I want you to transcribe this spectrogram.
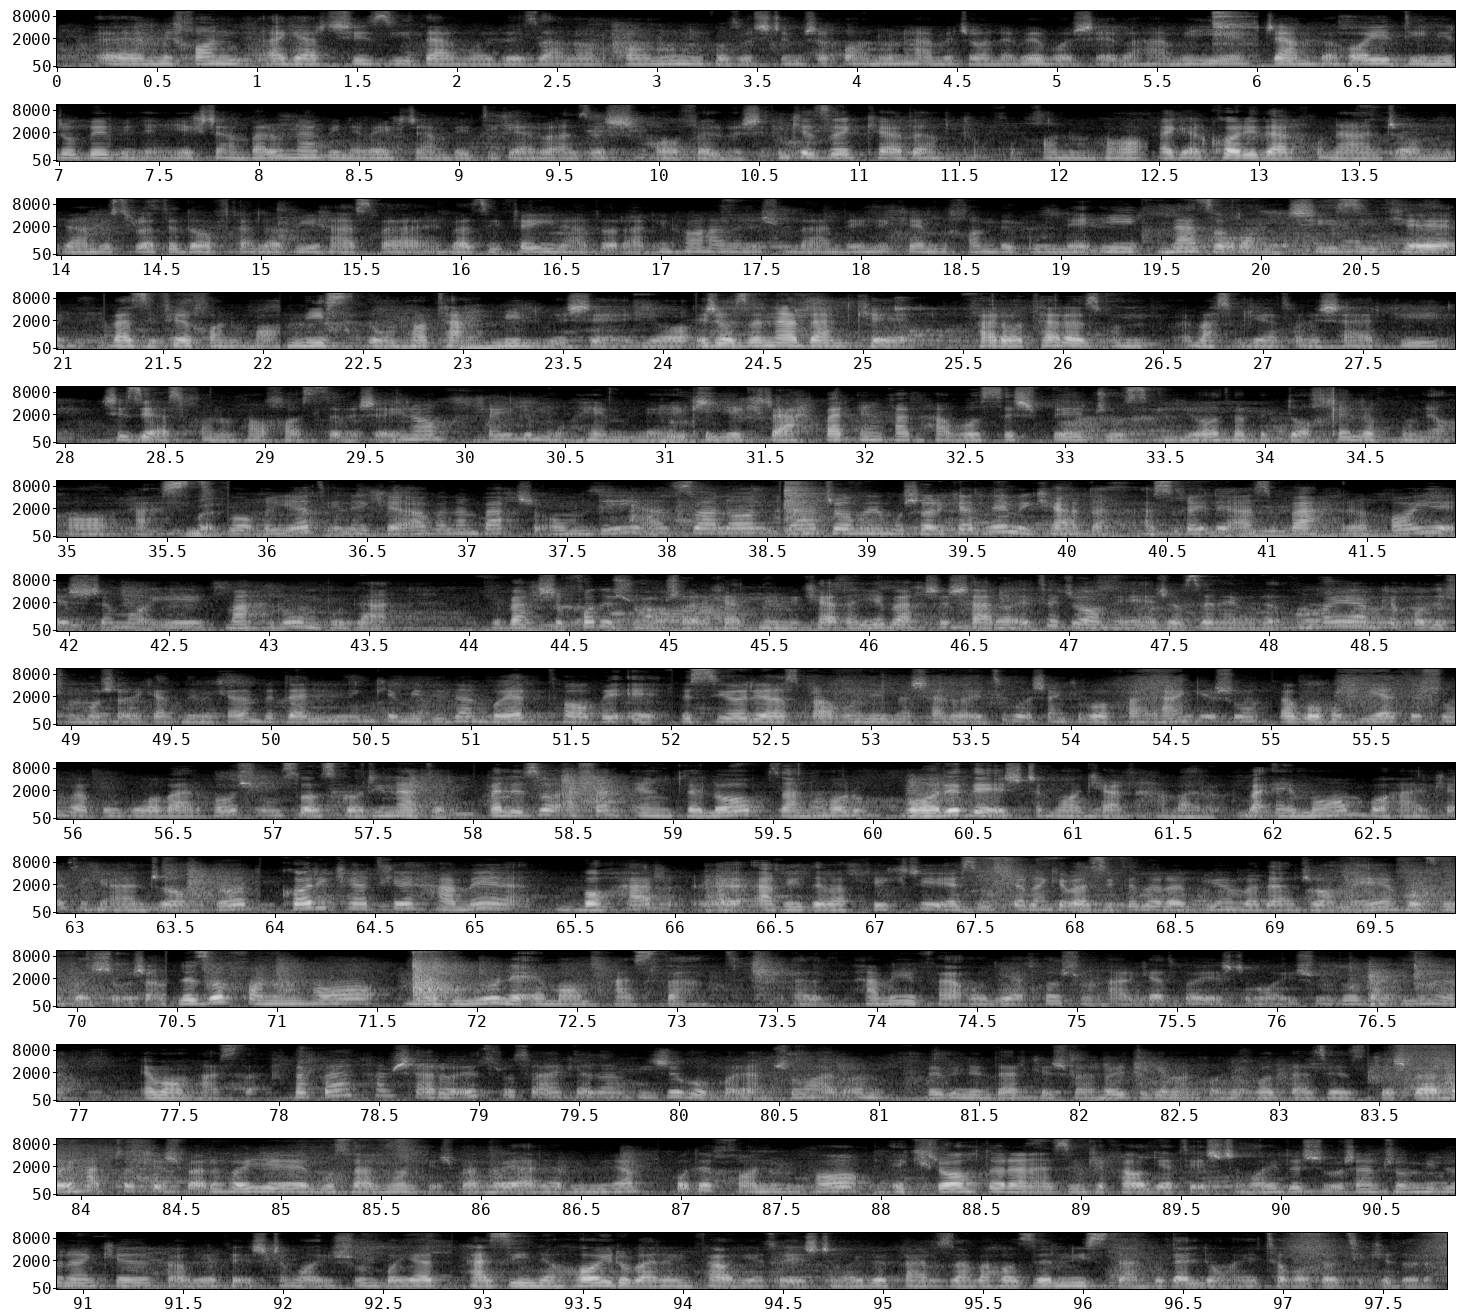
می‌خوان اگر چیزی در مورد زنان قانونی گذاشته میشه قانون همه جانبه باشه و همه جنبه های دینی رو ببینه یک جنبه رو نبینه و یک جنبه دیگر رو ازش غافل بشه. این که ذکر کردم که خب خانم ها اگر کاری در خونه انجام میدن به صورت داوطلبی هست و وظیفه ای ندارن. اینها همه نشون دهنده اینه که می‌خوان به گونه ای نذارن چیزی که وظیفه خانم ها نیست به اونها تحمیل بشه یا اجازه ندن که فراتر از اون مسئولیت های شرعی چیزی از خانم ها خواسته بشه اینا خیلی مهمه که یک رهبر اینقدر حواسش به جزئیات و به داخل خونه ها هست بله. واقعیت اینه که اولا بخش عمده ای از زنان در جامعه مشارکت نمی کردن. از خیلی از بهره های اجتماعی محروم بودن یه بخش خودشون مشارکت نمی‌کردن یه بخش شرایط جامعه اجازه نمی‌داد اونهایی هم که خودشون مشارکت نمی‌کردن به دلیل اینکه می‌دیدن باید تابع بسیاری از قوانین و شرایطی باشن که با فرهنگشون و با هویتشون و با باورهاشون سازگاری نداره و لذا اصلا انقلاب زنها رو وارد اجتماع کرد همه رو. و امام با حرکتی که انجام داد کاری کرد که همه با هر عقیده و فکری احساس کردن که وظیفه دارن بیان و در جامعه حضور داشته باشن. لذا خانم ها مدیون امام هستند. همه فعالیت هاشون حرکت های اجتماعیشون رو مدیون امام هستن و بعد هم شرایط رو سعی کردم ویژه بکنم. شما الان ببینید در کشورهای دیگه من گاهی اوقات بعضی از کشورهای حتی کشورهای مسلمان کشورهای عربی میرم. خود خانم ها اکراه دارن از اینکه فعالیت اجتماعی داشته باشن چون می‌دونن که فعالیت اجتماعیشون باید هزینه هایی رو برای این فعالیت های اجتماعی بپردازن و حاضر نیستن به دلیل اون اعتقاداتی که دارن.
